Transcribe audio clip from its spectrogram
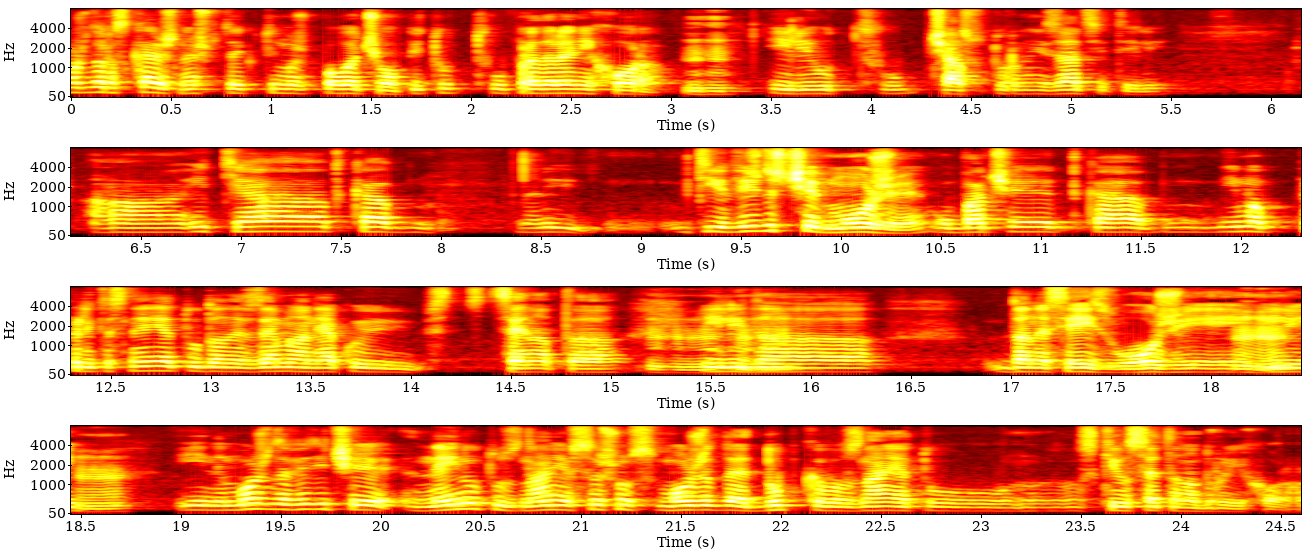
Може да разкажеш нещо, тъй като имаш повече опит от определени хора mm-hmm. или от част от организацията. Или... А, и тя така, нали, ти виждаш, че може, обаче така има притеснението да не вземе на някой сцената mm-hmm. или да, да не се изложи. Mm-hmm. Или и не може да види, че нейното знание всъщност може да е дупка в знанието, скилсета на други хора.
